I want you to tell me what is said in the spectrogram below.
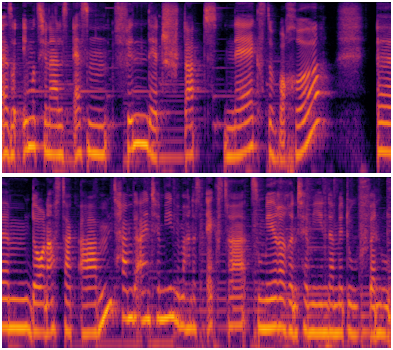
Also emotionales Essen findet statt nächste Woche ähm, Donnerstagabend haben wir einen Termin. Wir machen das extra zu mehreren Terminen, damit du, wenn du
